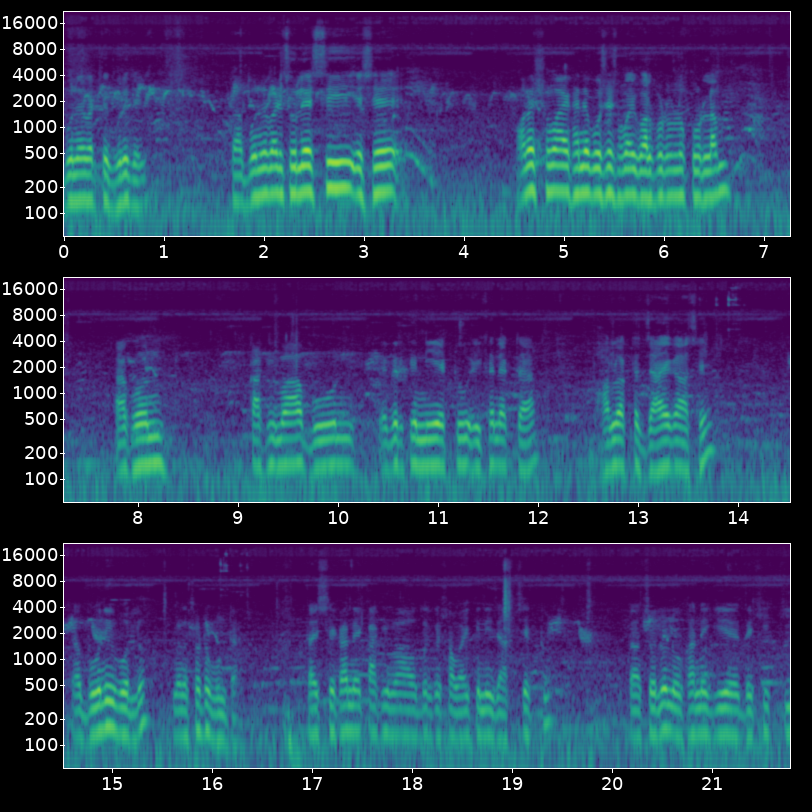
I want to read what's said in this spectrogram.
বোনের বাড়িতে ঘুরে যাই। তা বোনের বাড়ি চলে এসেছি। এসে অনেক সময় এখানে বসে সবাই গল্প টল্প করলাম। এখন কাকিমা বোন এদেরকে নিয়ে একটু এখানে একটা ভালো একটা জায়গা আছে। বোনই বলল মানে ছোটো বোনটা। তাই সেখানে কাকিমা ওদেরকে সবাইকে নিয়ে যাচ্ছে একটু। তা চলুন ওখানে গিয়ে দেখি কি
